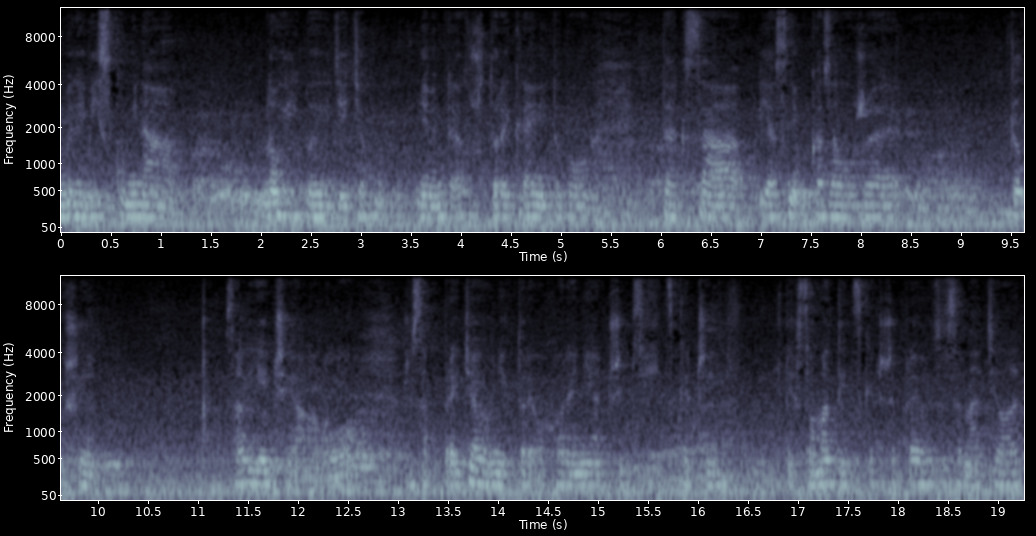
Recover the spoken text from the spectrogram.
robili výskumy na mnohých, mnohých deťoch, neviem teraz už z ktorej krajiny to bolo, tak sa jasne ukázalo, že dlhšie sa liečia, alebo že sa preťahujú niektoré ochorenia, či psychické, či tie somatické, čiže prejavujú sa na tele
